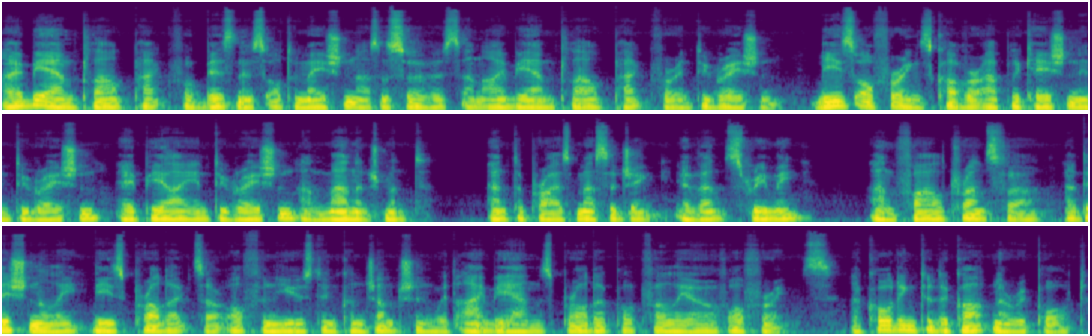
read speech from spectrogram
IBM Cloud Pak for Business Automation as a Service, and IBM Cloud Pak for Integration. These offerings cover application integration, API integration and management, enterprise messaging, event streaming, and file transfer. Additionally, these products are often used in conjunction with IBM's broader portfolio of offerings. According to the Gartner report,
